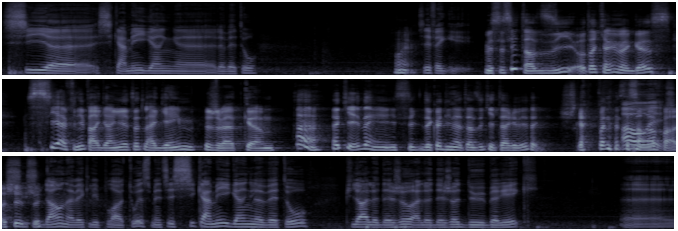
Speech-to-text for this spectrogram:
si, euh, si Camille gagne euh, le veto. Ouais. Fait Mais ceci étant dit, autant que Camille me gosse, si elle finit par gagner toute la game, je vais être comme Ah, ok, ben, c'est de quoi d'inattendu qui est arrivé, fait que je serais pas Ah nécessairement ouais, je- fâché, je suis down avec les plot twists, mais tu sais, si Camille gagne le veto, puis là, elle a déjà, elle a déjà deux briques, euh,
